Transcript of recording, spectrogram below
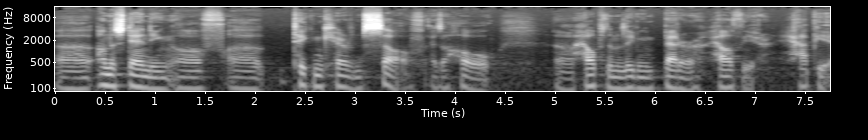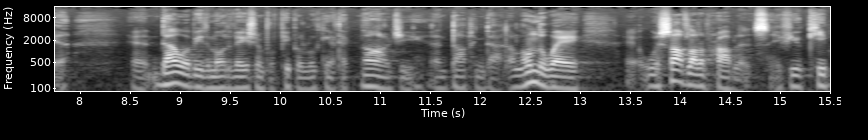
uh, understanding of uh, taking care of themselves as a whole, uh, help them living better, healthier, happier. And that will be the motivation for people looking at technology and adopting that. Along the way, uh, we solve a lot of problems. If you keep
